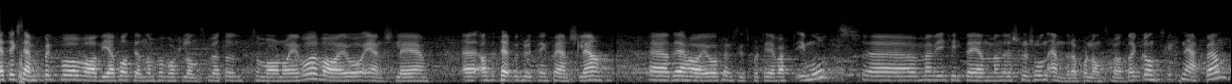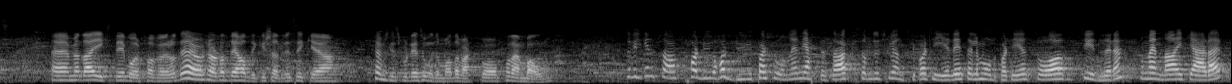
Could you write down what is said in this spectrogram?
Et eksempel på hva vi har fått gjennom på vårt landsmøte som var nå i vår, var jo enslig uh, assistert befruktning for enslige. Uh, det har jo Fremskrittspartiet vært imot, uh, men vi fikk det igjen med en resolusjon endra på landsmøtet. Ganske knepent, men der gikk det i vår favør. Og det er jo klart at det hadde ikke skjedd hvis ikke Fremskrittspartiets ungdom hadde vært på, på den ballen. Så hvilken sak har du, har du personlig en hjertesak som du skulle ønske partiet ditt eller moderpartiet så tydeligere, som ennå ikke er der?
